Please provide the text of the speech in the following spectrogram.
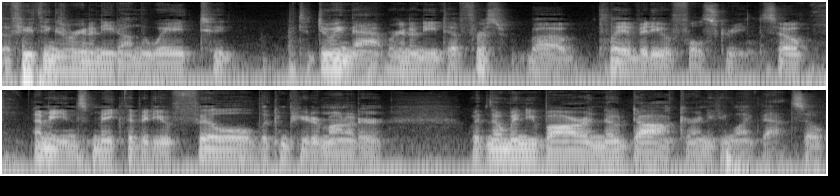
a few things we're going to need on the way to to doing that, we're going to need to first uh, play a video full screen. So that means make the video fill the computer monitor with no menu bar and no dock or anything like that. So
